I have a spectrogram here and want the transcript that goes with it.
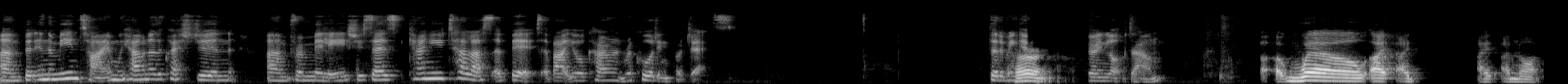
Um, but in the meantime, we have another question um, from Millie. She says, Can you tell us a bit about your current recording projects that have been current... during lockdown? Uh, well, I, I I, am not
